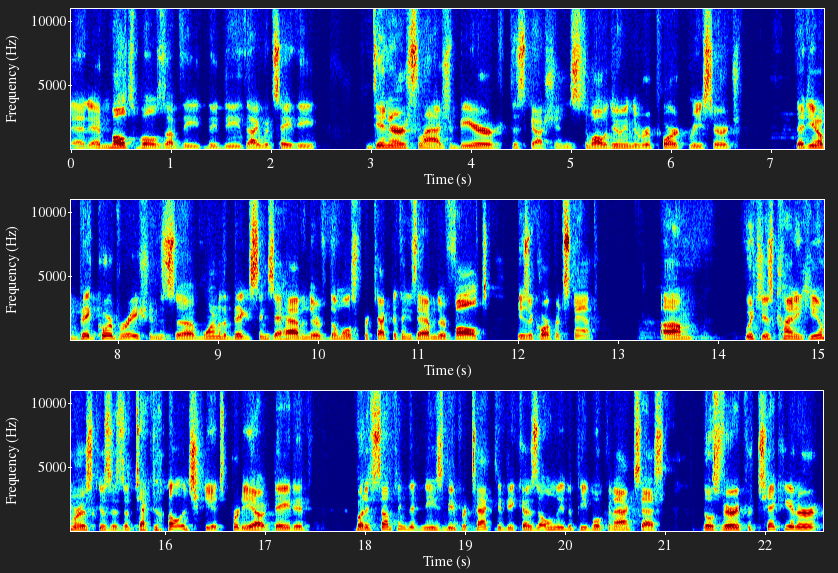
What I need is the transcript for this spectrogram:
at, at, multiples of the, the, the I would say the dinner slash beer discussions while doing the report research that you know big corporations uh, one of the biggest things they have in their the most protected things they have in their vault is a corporate stamp um, which is kind of humorous because as a technology it's pretty outdated but it's something that needs to be protected because only the people can access those very particular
